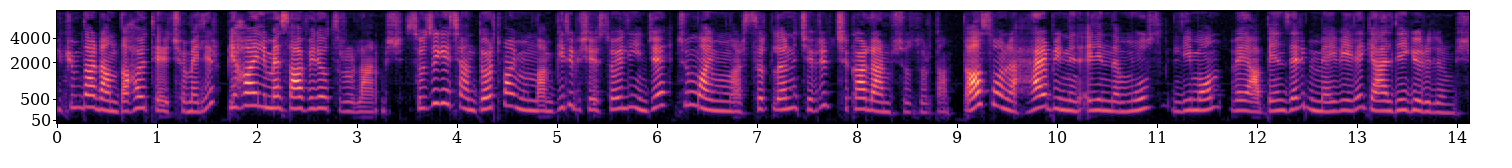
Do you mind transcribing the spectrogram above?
hükümdardan daha öteye çömelir bir hayli mesafeli otururlarmış. Sözü geçen dört maymundan biri biri bir şey söyleyince tüm maymunlar sırtlarını çevirip çıkarlarmış huzurdan. Daha sonra her birinin elinde muz, limon veya benzeri bir meyveyle geldiği görülürmüş.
